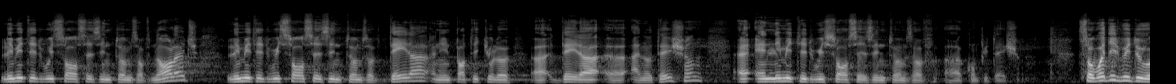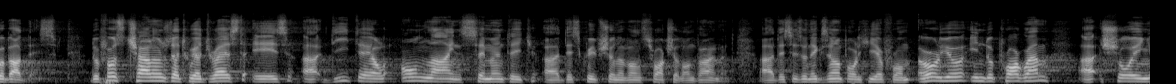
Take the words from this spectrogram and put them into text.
Limited resources in terms of knowledge, limited resources in terms of data, and in particular uh, data uh, annotation, uh, and limited resources in terms of computation computation. So what did we do about this? The first challenge that we addressed is a detailed online semantic uh, description of unstructured environment. Uh, this is an example here from earlier in the program uh, showing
